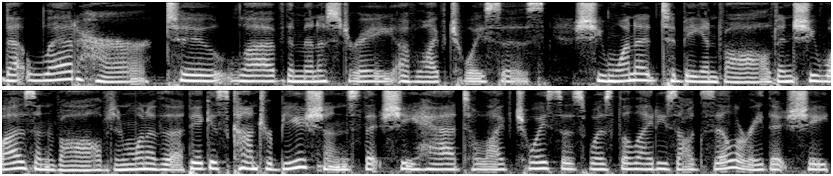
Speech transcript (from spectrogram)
that led her to love the ministry of life choices. She wanted to be involved and she was involved. And one of the biggest contributions that she had to life choices was the ladies auxiliary that she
